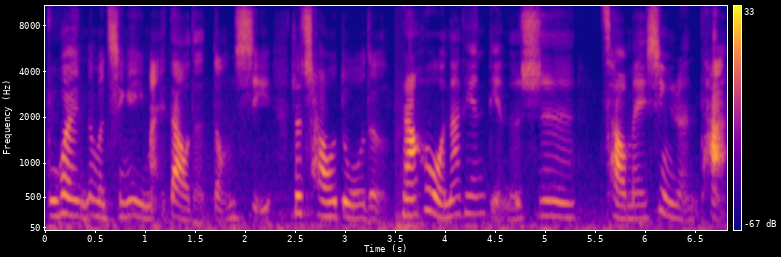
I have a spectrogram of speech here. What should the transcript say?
不会那么轻易买到的东西，就超多的。然后我那天点的是草莓杏仁塔，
